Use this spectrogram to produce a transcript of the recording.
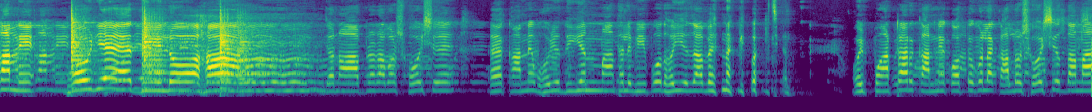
কানে ভরিয়ে দিল হা যেন আপনারা আবার সর্ষে কানে ভরিয়ে দিয়েন না, তাহলে বিপদ হয়ে যাবে, নাকি বলছেন? ওই পাটার কানে কতগুলা কালো সর্ষের দানা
